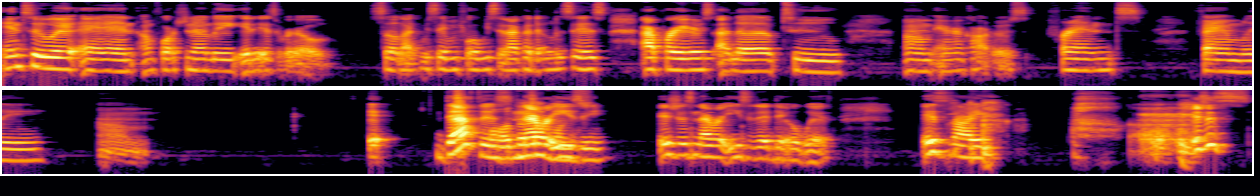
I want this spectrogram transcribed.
into it, and unfortunately, it is real. So, like we said before, we send our condolences, our prayers, our love to um, Aaron Carter's friends, family. Um, it death is never easy. It's just never easy to deal with. It's like it's just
